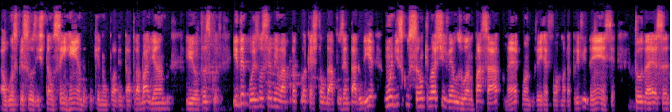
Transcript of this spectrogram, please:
Algumas pessoas estão sem renda porque não podem estar trabalhando e outras coisas. E depois você vem lá para a questão da aposentadoria, uma discussão que nós tivemos o ano passado, né, quando veio reforma da Previdência, toda essa,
